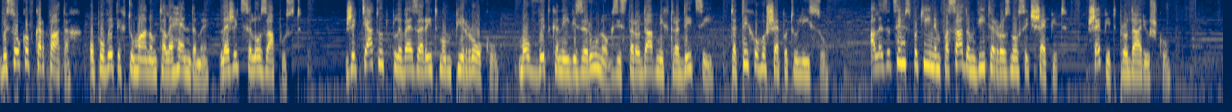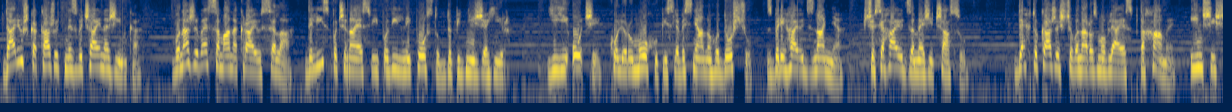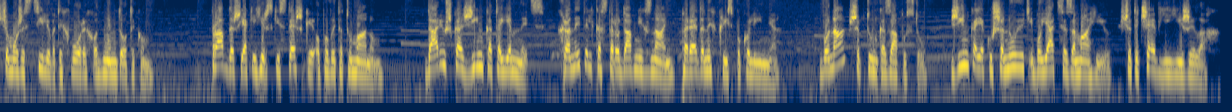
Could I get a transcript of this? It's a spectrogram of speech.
Високо в Карпатах, оповитих туманом та легендами, лежить село Запуст. Життя тут пливе за ритмом півроку, мов витканий візерунок зі стародавніх традицій та тихого шепоту лісу. Але за цим спокійним фасадом вітер розносить шепіт. Шепіт про Дарюшку. Дарюшка, кажуть, незвичайна жінка. Вона живе сама на краю села, де ліс починає свій повільний поступ до підніжжя гір. Її очі, кольору моху після весняного дощу, зберігають знання, що сягають за межі часу. Дехто каже, що вона розмовляє з птахами, інший, що може зцілювати хворих одним дотиком. Правда ж, як і гірські стежки, оповита туманом. Дарюшка жінка таємниць, хранителька стародавніх знань, переданих крізь покоління. Вона шептунка запусту, жінка, яку шанують і бояться за магію, що тече в її жилах.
